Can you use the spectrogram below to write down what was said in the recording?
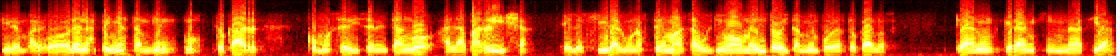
sin embargo ahora en las peñas también podemos tocar, como se dice en el tango, a la parrilla elegir algunos temas a último momento y también poder tocarlos. Gran, gran gimnasia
